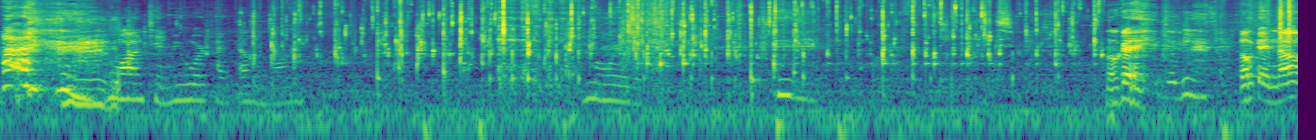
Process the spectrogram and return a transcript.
Wanted. Reward $5,000. More Okay. the beans. Okay, now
